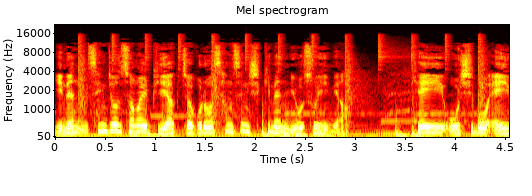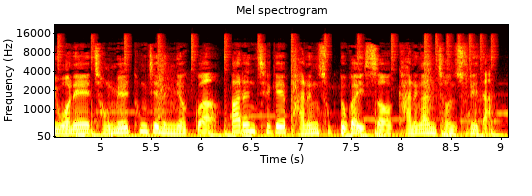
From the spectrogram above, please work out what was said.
이는 생존성을 비약적으로 상승시키는 요소이며 K55A1의 정밀 통제 능력과 빠른 체계 반응 속도가 있어 가능한 전술이다.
